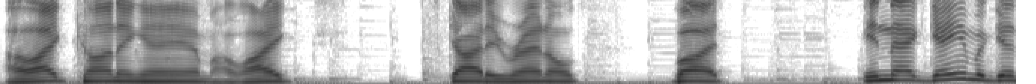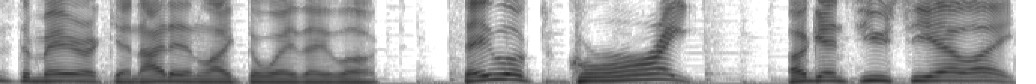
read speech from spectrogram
I like Cunningham. I like Scottie Reynolds. But in that game against American, I didn't like the way they looked. They looked great against UCLA.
